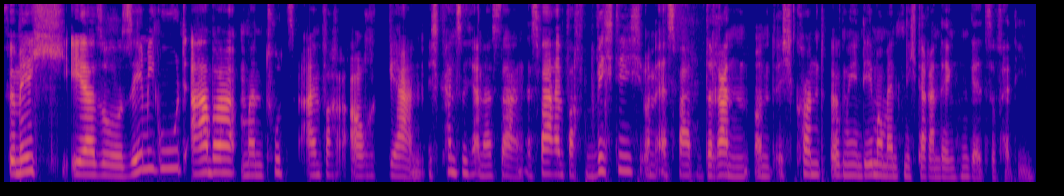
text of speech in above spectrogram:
Für mich eher so semi-gut, aber man tut es einfach auch gern. Ich kann es nicht anders sagen. Es war einfach wichtig und es war dran und ich konnte irgendwie in dem Moment nicht daran denken, Geld zu verdienen.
